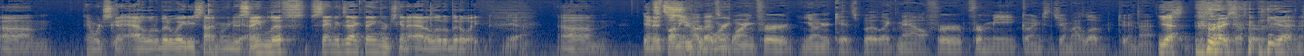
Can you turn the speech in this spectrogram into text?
um, and we're just gonna add a little bit of weight each time. We're gonna do the same lifts, same exact thing. We're just gonna add a little bit of weight. yeah, Um, and it's, it's funny how that's boring. boring. for younger kids, but like now for for me going to the gym, I love doing that. Yeah, Just- right. Yeah. and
